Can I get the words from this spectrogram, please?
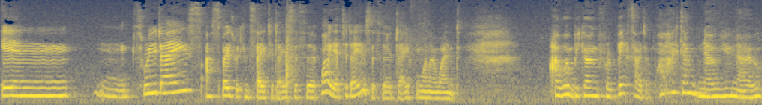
in mm, three days. I suppose we can say today's the third. Well, yeah, today is the third day from when I went. I won't be going for a bit. I don't, well, I don't know, you know.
